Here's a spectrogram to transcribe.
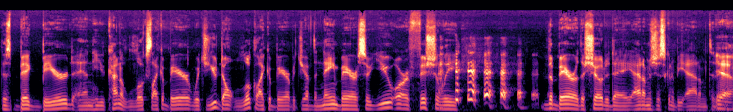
this big beard, and he kind of looks like a bear, which you don't look like a bear, but you have the name Bear, so you are officially the bear of the show today. Adam's just going to be Adam today. Yeah.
